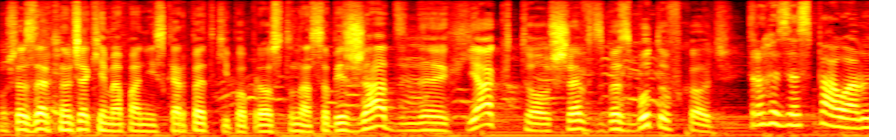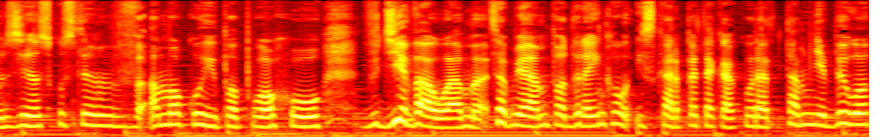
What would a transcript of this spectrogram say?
Muszę zerknąć, jakie ma pani skarpetki po prostu na sobie. Żadnych. Jak to? Szewc bez butów chodzi. Trochę zaspałam, w związku z tym w amoku i popłochu wdziewałam, co miałam pod ręką i skarpetek akurat tam nie było,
